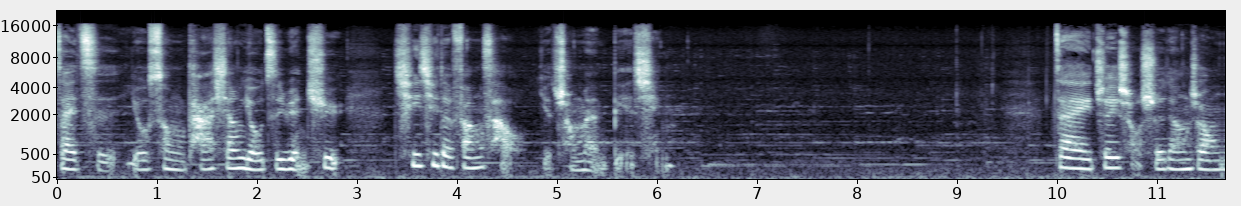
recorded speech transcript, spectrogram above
在此又送他乡游子远去，萋萋的芳草也充满别情。在这一首诗当中，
